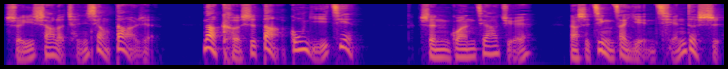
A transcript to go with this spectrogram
谁杀了丞相大人？那可是大功一件，升官加爵，那是近在眼前的事。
